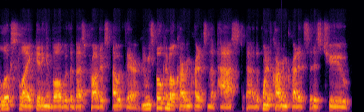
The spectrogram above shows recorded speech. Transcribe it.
looks like getting involved with the best projects out there. And we've spoken about carbon credits in the past. Uh, the point of carbon credits is to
